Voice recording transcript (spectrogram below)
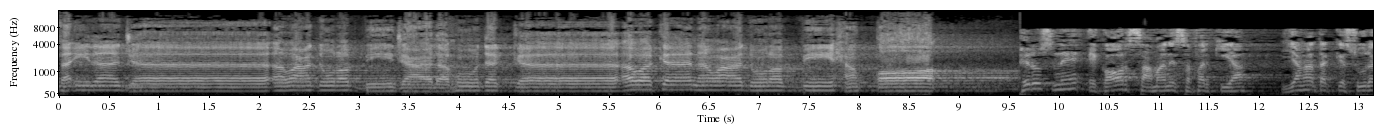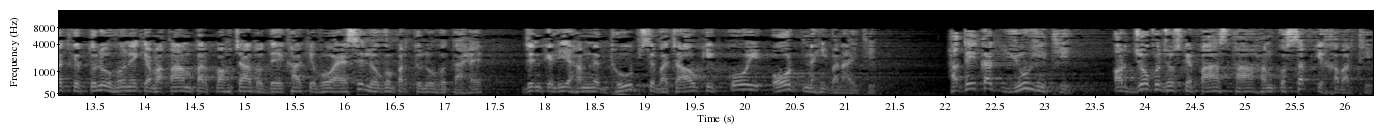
فإذا جاء وعد ربي جعله دكاء وكان وعد ربي حقا پھر اس نے ایک اور سامان سفر کیا، یہاں تک کہ سورج کے طلوع ہونے کے مقام پر پہنچا تو دیکھا کہ وہ ایسے لوگوں پر طلوع ہوتا ہے جن کے لیے ہم نے دھوپ سے بچاؤ کی کوئی اوٹ نہیں بنائی تھی۔ حقیقت یوں ہی تھی اور جو کچھ اس کے پاس تھا ہم کو سب کی خبر تھی۔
